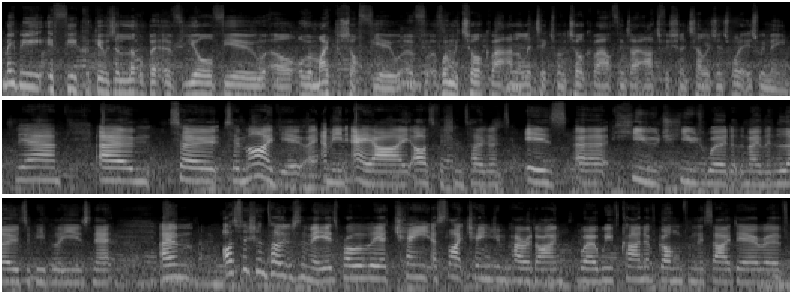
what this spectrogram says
maybe if you could give us a little bit of your view or, or a Microsoft view of, of, when we talk about analytics, when we talk about things like artificial intelligence, what it is we mean. Yeah. Um, so, so my view, I mean, AI, artificial intelligence, is a huge, huge word at the moment. Loads of people are using it. Um, artificial intelligence to me is probably a change, a slight change in paradigm where we've kind of gone from this idea of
